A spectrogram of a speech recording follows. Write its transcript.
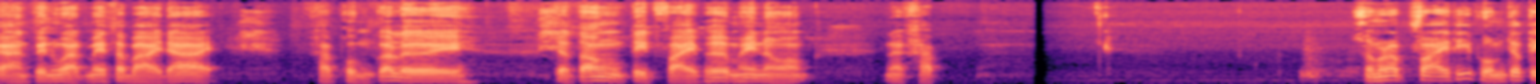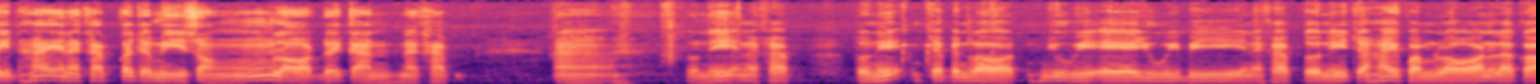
การเป็นหวัดไม่สบายได้ครับ ผมก็เลยจะต้องติดไฟเพิ่มให้น้องนะครับ สำหรับไฟที่ผมจะติดให้นะครับ ก็จะมีสองหลอดด้วยกันนะครับอ่าตัวนี้นะครับ ตัวนี้จะเป็นหลอด UVA UVB นะครับ ตัวนี้จะให้ความร้อนแล้วก็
